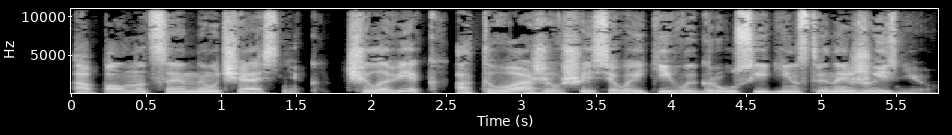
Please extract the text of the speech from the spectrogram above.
а полноценный участник. Человек, отважившийся войти в игру с единственной жизнью.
